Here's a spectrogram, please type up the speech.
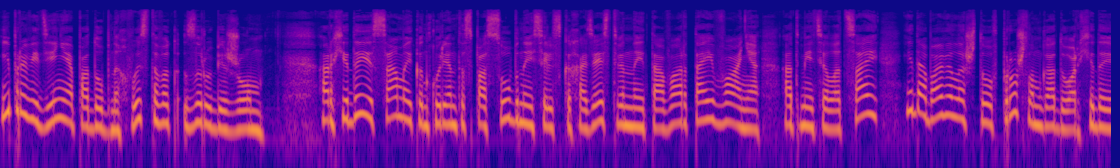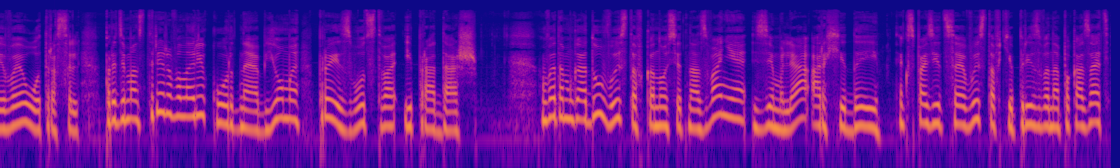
и проведения подобных выставок за рубежом. Орхидеи – самый конкурентоспособный сельскохозяйственный товар Тайваня, отметила Цай и добавила, что в прошлом году орхидеевая отрасль продемонстрировала рекордные объемы производства и продаж. В этом году выставка носит название «Земля орхидей». Экспозиция выставки призвана показать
